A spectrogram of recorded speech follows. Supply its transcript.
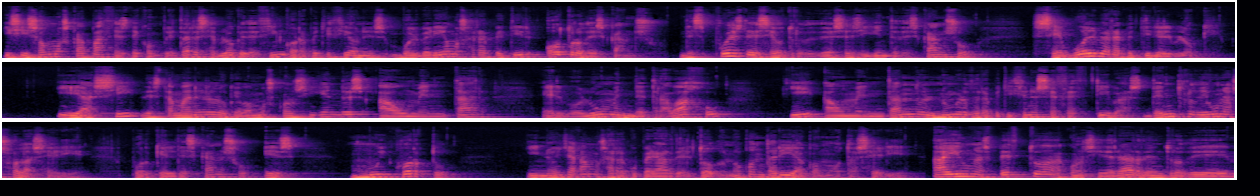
y si somos capaces de completar ese bloque de 5 repeticiones, volveríamos a repetir otro descanso. Después de ese otro de ese siguiente descanso, se vuelve a repetir el bloque. Y así, de esta manera, lo que vamos consiguiendo es aumentar el volumen de trabajo y aumentando el número de repeticiones efectivas dentro de una sola serie, porque el descanso es muy corto y no llegamos a recuperar del todo, no contaría como otra serie. Hay un aspecto a considerar dentro de,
